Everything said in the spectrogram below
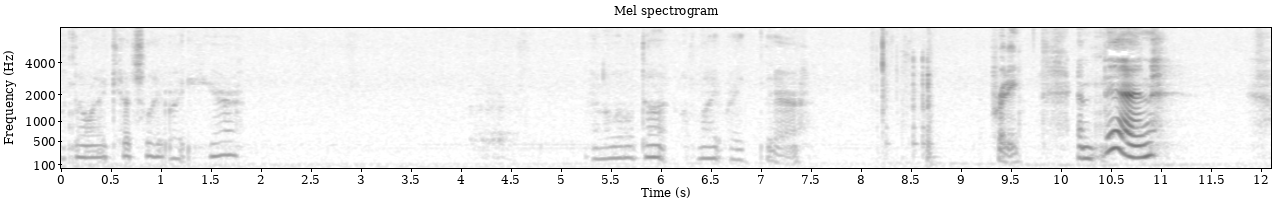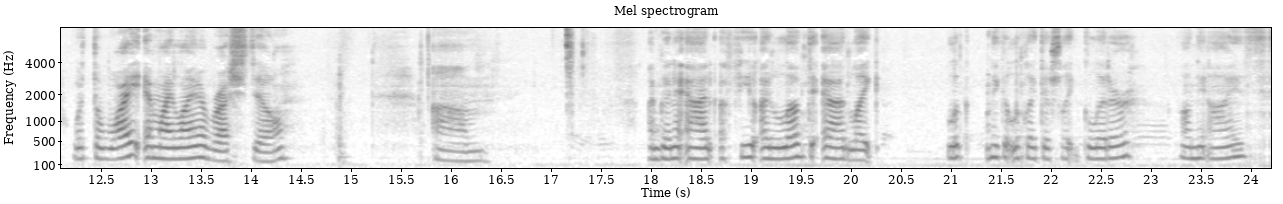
We'll throw in a catch light right here. And a little dot of light right there. Pretty. And then, with the white and my liner brush still, um, I'm going to add a few, I love to add like, look, make it look like there's like glitter on the eyes.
